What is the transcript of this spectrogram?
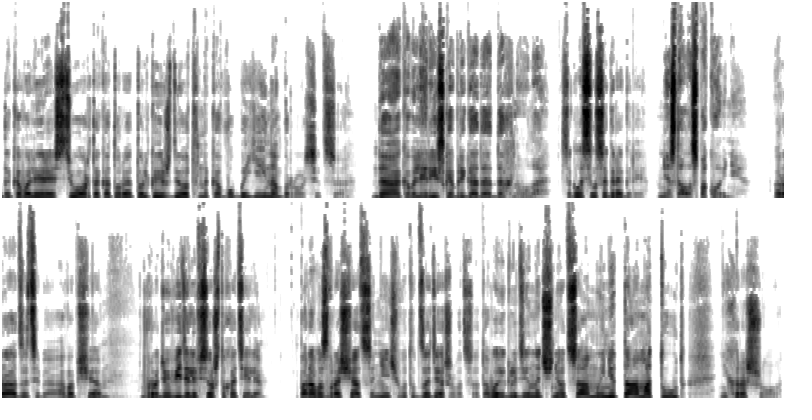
Да кавалерия Стюарта, которая только и ждет, на кого бы ей наброситься». «Да, кавалерийская бригада отдохнула», — согласился Грегори. «Мне стало спокойнее». «Рад за тебя. А вообще, вроде увидели все, что хотели. Пора возвращаться, нечего тут задерживаться. Того и гляди, начнется, а мы не там, а тут. Нехорошо.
